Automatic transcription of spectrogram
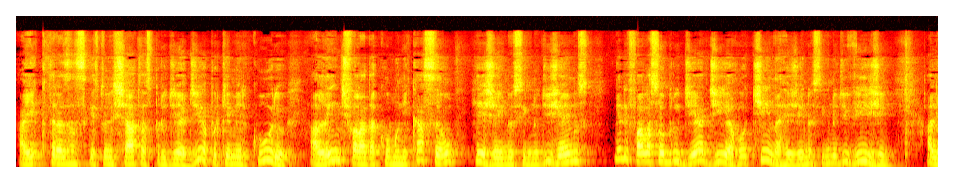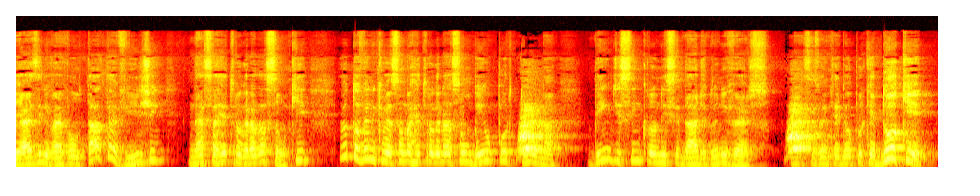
Aí que traz as questões chatas para o dia a dia, porque Mercúrio, além de falar da comunicação, regendo o signo de Gêmeos, ele fala sobre o dia a dia, rotina, regendo o signo de Virgem. Aliás, ele vai voltar até Virgem nessa retrogradação, que eu estou vendo que vai ser uma retrogradação bem oportuna, bem de sincronicidade do universo. Vocês vão entender o porquê. Duque!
